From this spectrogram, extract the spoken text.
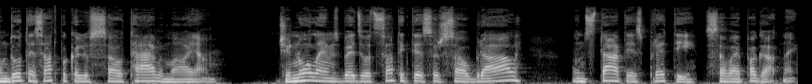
un doties atpakaļ uz savu tēva mājām. Viņš ir nolēmis beidzot satikties ar savu brāli un stāties pretī savai pagātnē.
